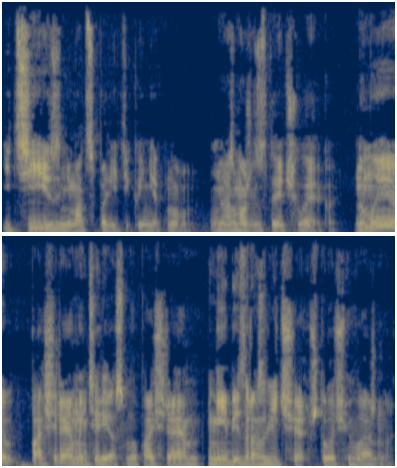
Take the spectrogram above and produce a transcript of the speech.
идти и заниматься политикой. Нет, ну, невозможно заставить человека. Но мы поощряем интерес, мы поощряем не безразличие, что очень важно.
